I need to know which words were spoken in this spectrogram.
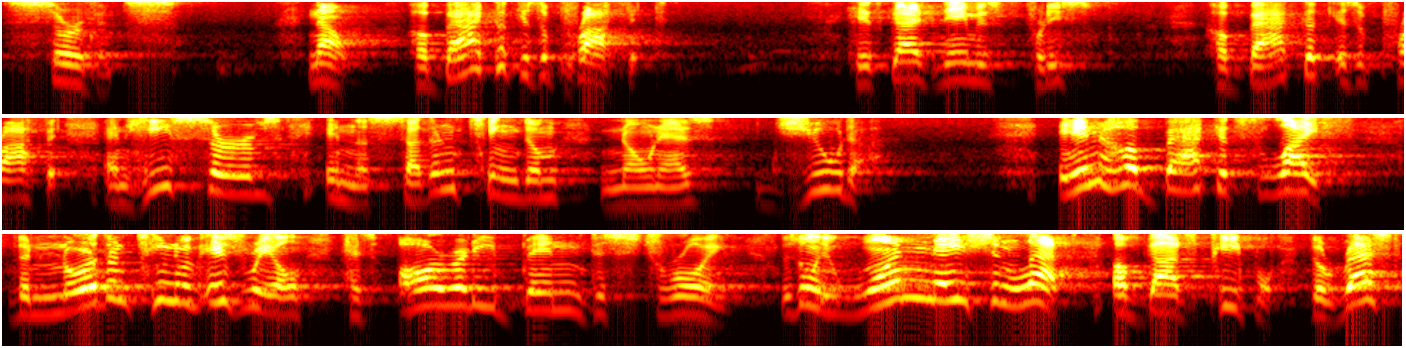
servants. Now, Habakkuk is a prophet. His guy's name is pretty Habakkuk is a prophet, and he serves in the southern kingdom known as Judah. In Habakkuk's life, the northern kingdom of Israel has already been destroyed. There's only one nation left of God's people. The rest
